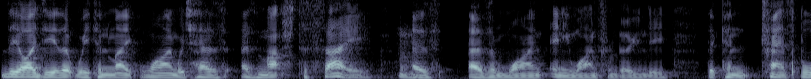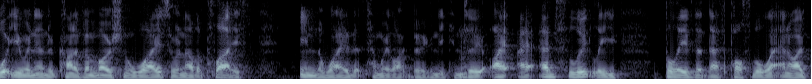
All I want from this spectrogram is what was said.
the idea that we can make wine which has as much to say mm. as, as a wine, any wine from Burgundy, that can transport you in a kind of emotional way to another place in the way that somewhere like Burgundy can mm. do. I, I, absolutely believe that that's possible, and I've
